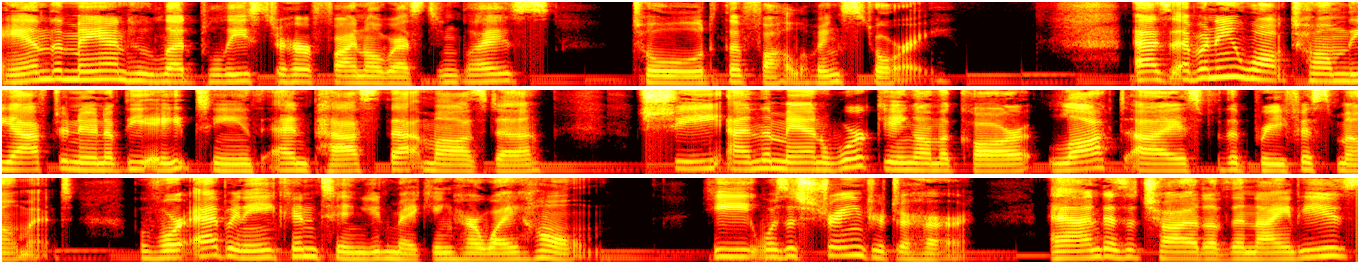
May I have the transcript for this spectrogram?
and the man who led police to her final resting place, told the following story. As Ebony walked home the afternoon of the 18th and passed that Mazda, she and the man working on the car locked eyes for the briefest moment before Ebony continued making her way home. He was a stranger to her, and as a child of the 90s,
